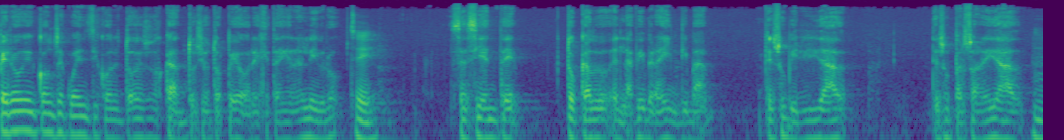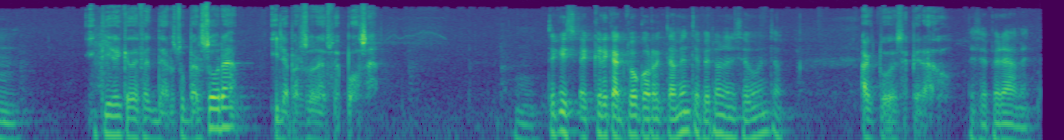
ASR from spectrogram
Pero en consecuencia, con todos esos cantos y otros peores que están en el libro, sí. se siente tocado en la fibra íntima de su virilidad, de su personalidad, mm. y tiene que defender su persona y la persona de su esposa. Mm. ¿Usted cree que actuó correctamente Perón en ese momento? Actuó desesperado. Desesperadamente.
